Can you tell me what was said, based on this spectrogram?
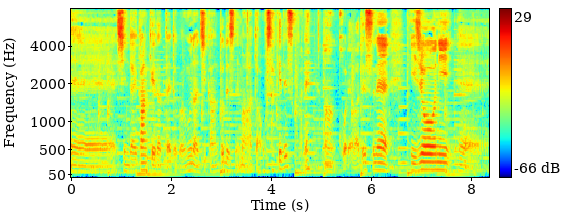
えー、信頼関係だったりとか生むのは時間とですね、まあ、あとはお酒ですかね、うん、これはですね非常に、え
